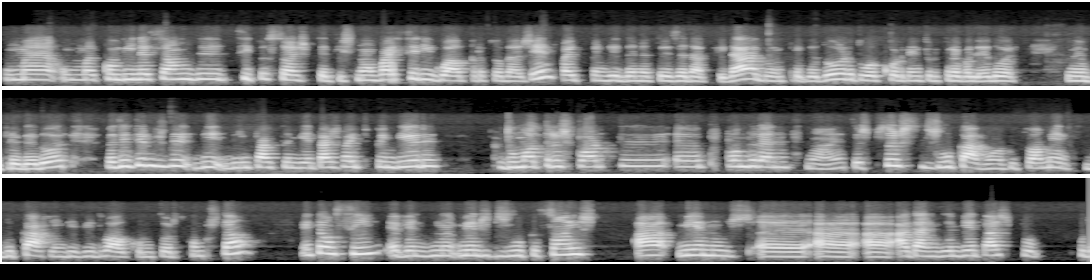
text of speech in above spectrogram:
uma, uma combinação de, de, situações. Portanto, isto não vai ser igual para toda a gente, vai depender da natureza da atividade, do empregador, do acordo entre o trabalhador e o empregador, mas em termos de, de, de impactos ambientais vai depender do modo de transporte uh, preponderante, não é? Se as pessoas se deslocavam habitualmente de carro individual com motor de combustão, então sim, havendo menos deslocações, há menos, uh, há, há, há, ganhos ambientais por, por,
